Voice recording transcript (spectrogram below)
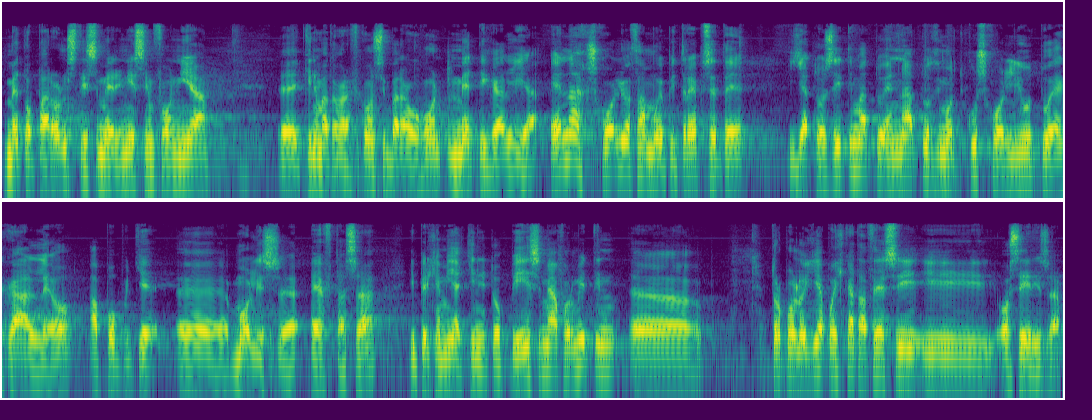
με το παρόν στη σημερινή συμφωνία ε, κινηματογραφικών συμπαραγωγών με τη Γαλλία. Ένα σχόλιο θα μου επιτρέψετε για το ζήτημα του ενάτου Δημοτικού Σχολείου του Εγάλεο, από όπου και ε, μόλις ε, έφτασα, υπήρχε μια κινητοποίηση με αφορμή την ε, τροπολογία που έχει καταθέσει η, ο ΣΥΡΙΖΑ.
